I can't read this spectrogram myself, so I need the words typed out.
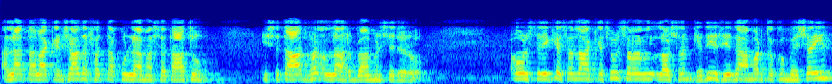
اللہ تعالیٰ کے ارشاد فتح اللہ مستعتم استطاعت بھر اللہ ابامن سے ڈرو۔ اور اس طریقے سے اللہ کے سور صلی اللہ علیہ وسلم کے حدیث امر تو کم بشعین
